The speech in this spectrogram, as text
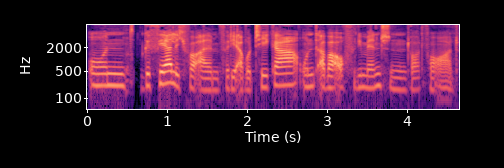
und gefährlich vor allem für die Apotheker und aber auch für die Menschen dort vor Ort.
